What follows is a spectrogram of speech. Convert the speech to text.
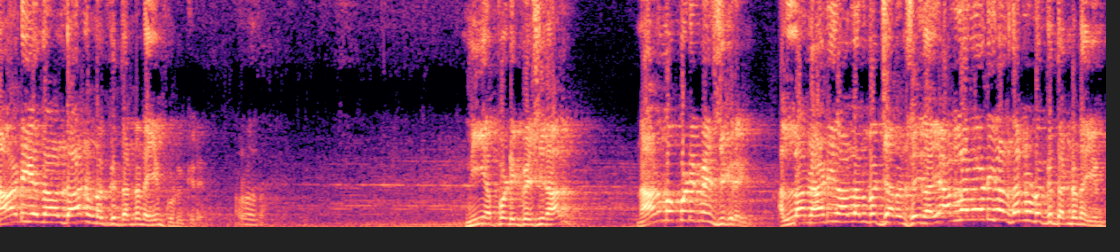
நாடியதால் தான் உனக்கு தண்டனையும் கொடுக்கிறேன். அவ்வளவுதான். நீ அப்படி பேசினால் நானும் அப்படி பேசுகிறேன். அல்லாஹ் நாடினால் தான் உபச்சாரம் செய்தாயா? அல்லாஹ் நாடினால் தான் உனக்கு தண்டனையும்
